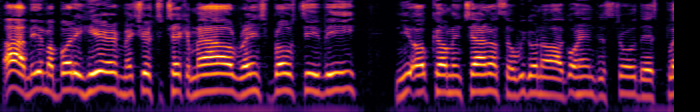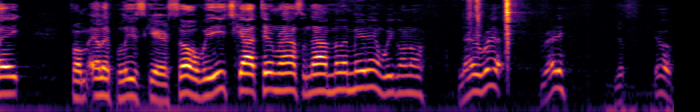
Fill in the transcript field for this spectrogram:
All right, me and my buddy here. Make sure to check him out. Range Bros TV, new upcoming channel. So we're gonna uh, go ahead and destroy this plate from LA Police Gear. So we each got 10 rounds of nine millimeter and we're gonna let it rip. Ready? Yep. Go.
